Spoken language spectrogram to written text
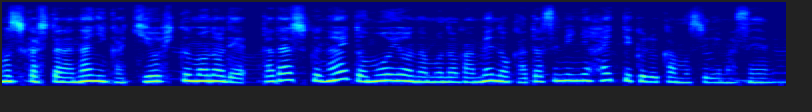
もしかしたら何か気を引くもので正しくないと思うようなものが目の片隅に入ってくるかもしれません。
